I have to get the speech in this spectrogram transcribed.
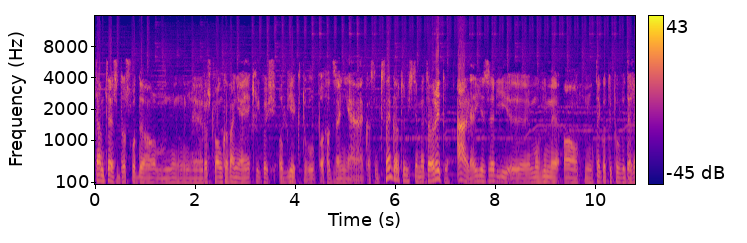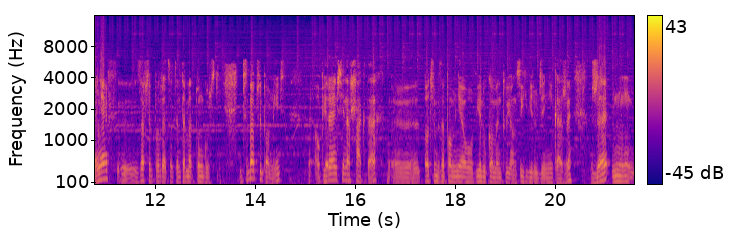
Tam też doszło do mm, rozczłonkowania jakiegoś obiektu pochodzenia kosmicznego, oczywiście meteorytu, ale jeżeli mówimy o mm, tego typu wydarzeniach, zawsze powraca ten temat Tunguską I trzeba przypomnieć, opierając się na faktach, e, o czym zapomniało wielu komentujących, wielu dziennikarzy, że mm,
